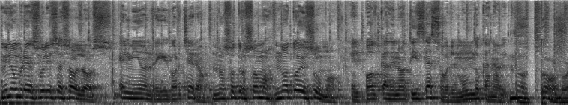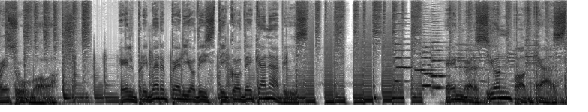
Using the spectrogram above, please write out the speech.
Mi nombre es Ulises Hoyos. El mío, Enrique Corchero. Nosotros somos No Todo es Humo. El podcast de noticias sobre el mundo canábico. No todo es humo. El primer periodístico de cannabis en versión podcast.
